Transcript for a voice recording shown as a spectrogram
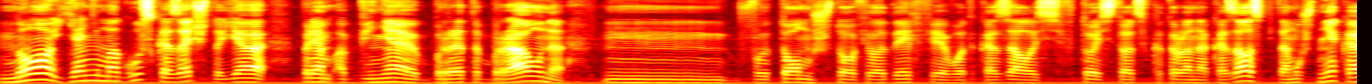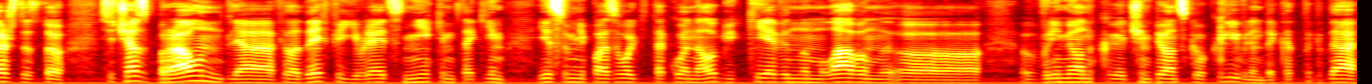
Но я не могу сказать, что я прям обвиняю Бретта Брауна в том, что Филадельфия вот оказалась в той ситуации, в которой она оказалась, потому что мне кажется, что сейчас Браун для Филадельфии является неким таким, если вы мне позволите такую аналогию, Кевином Лавом э, времен чемпионского Кливленда, когда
